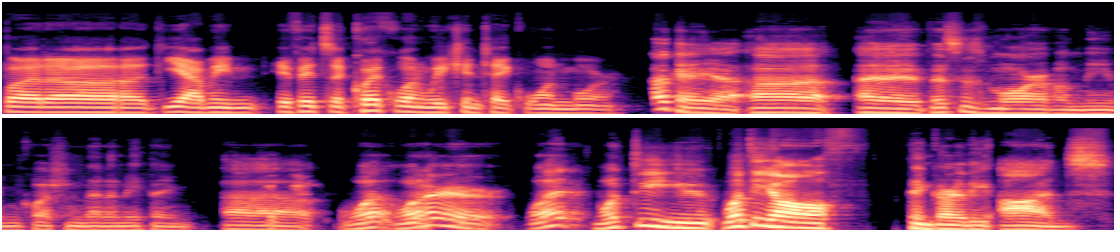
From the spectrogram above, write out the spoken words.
but uh, yeah. I mean, if it's a quick one, we can take one more. okay, yeah. Uh, uh, this is more of a meme question than anything. Uh, Okay. what what are what what do you what do y'all think are the odds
